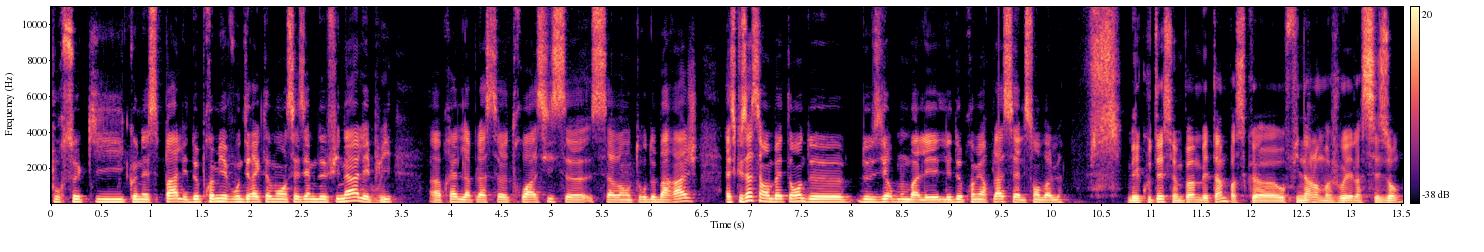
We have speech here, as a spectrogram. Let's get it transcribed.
pour ceux qui connaissent pas, les deux premiers vont directement en 16e de finale et puis après de la place 3 à 6, euh, ça va en tour de barrage. Est-ce que ça, c'est embêtant de, de, se dire, bon, bah, les, les deux premières places, elles s'envolent? Mais écoutez, c'est un peu embêtant parce qu'au final, on va jouer la saison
